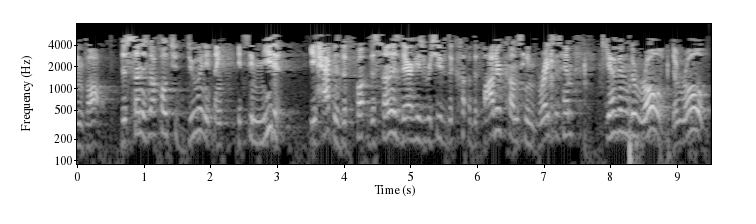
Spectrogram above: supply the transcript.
involved. The Son is not called to do anything. It's immediate. It happens. The, the Son is there. He's received the, the Father comes. He embraces him. Give him the robe, the robe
